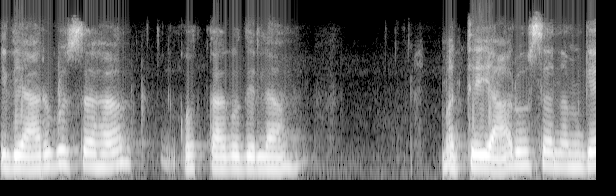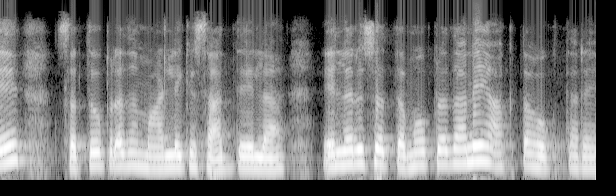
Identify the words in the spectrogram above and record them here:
ಇದು ಯಾರಿಗೂ ಸಹ ಗೊತ್ತಾಗೋದಿಲ್ಲ ಮತ್ತು ಯಾರೂ ಸಹ ನಮಗೆ ಸತ್ವಪ್ರದ ಮಾಡಲಿಕ್ಕೆ ಸಾಧ್ಯ ಇಲ್ಲ. ಎಲ್ಲರೂ ಸಹ ತಮೋಪ್ರಧಾನೇ ಆಗ್ತಾ ಹೋಗ್ತಾರೆ.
